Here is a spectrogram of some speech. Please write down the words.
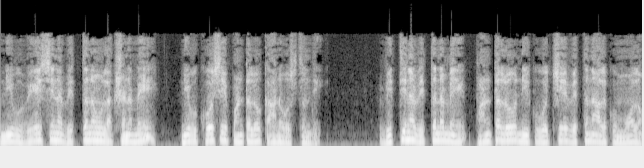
నీవు వేసిన విత్తనం లక్షణమే నీవు కోసే పంటలో కానవస్తుంది. విత్తిన విత్తనమే పంటలో నీకు వచ్చే విత్తనాలకు మూలం.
